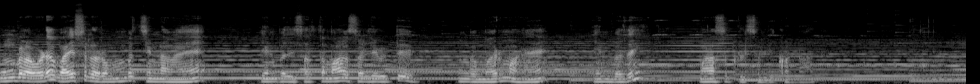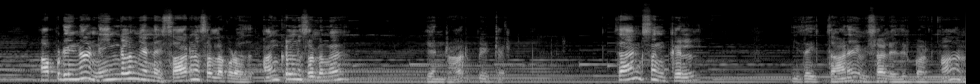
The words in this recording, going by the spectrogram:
உங்களோட வயசில் வயசுல ரொம்ப சின்னவன் என்பதை சத்தமாக சொல்லிவிட்டு உங்க மருமகன் என்பதை மனசுக்குள் சொல்லி கொண்டார் அப்படின்னா நீங்களும் என்னை சார்னு சொல்லக்கூடாது. அங்கிள்னு சொல்லுங்க என்றார் பீட்டர். தேங்க்ஸ் அங்கிள் இதைத்தானே விஷால் எதிர்பார்த்தான்.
